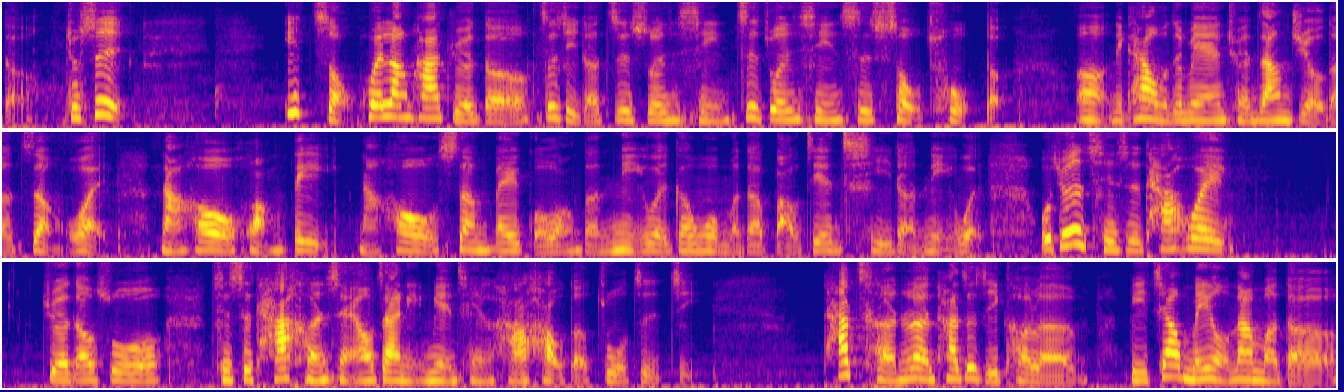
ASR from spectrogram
的，就是一种会让他觉得自己的自尊心、自尊心是受挫的嗯，你看我这边权杖九的正位，然后皇帝，然后圣杯国王的逆位，跟我们的宝剑七的逆位，我觉得其实他会觉得说，其实他很想要在你面前好好的做自己。他承认他自己可能比较没有那么的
